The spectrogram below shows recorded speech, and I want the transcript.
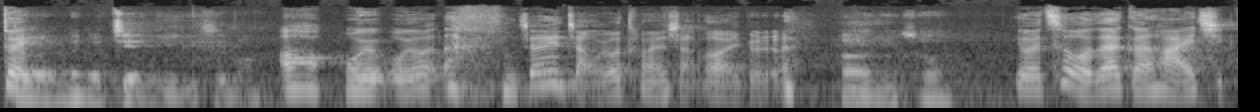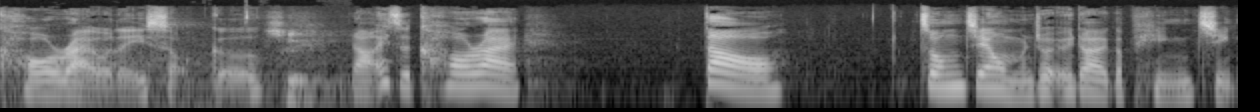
对的那个建议，是吗？哦，我我又 你这样一讲，我又突然想到一个人。呃，你说有一次我在跟他一起 co write 我的一首歌，是然后一直 co write 到中间，我们就遇到一个瓶颈，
